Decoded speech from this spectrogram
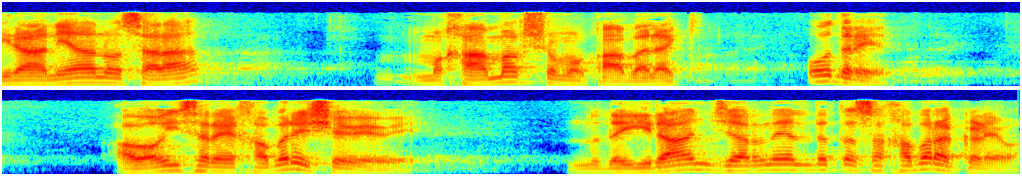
ایرانیانو سره مخامخ شو مقابله کی او درې او هغه سره خبرې شوې وي نو د ایران جرنیل د تاسو خبره کړې و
